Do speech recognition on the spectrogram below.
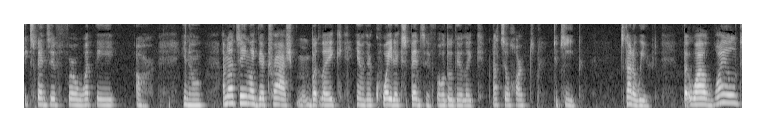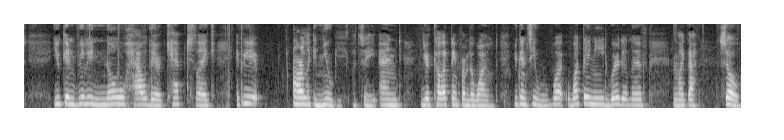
expensive for what they are. You know, I'm not saying like they're trash, but like, you know, they're quite expensive, although they're like not so hard to keep. It's kind of weird. But while wild, you can really know how they're kept. Like, if you are like a newbie, let's say, and you're collecting from the wild. You can see what what they need, where they live, and like that. So,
